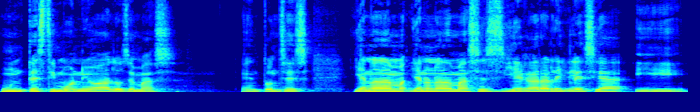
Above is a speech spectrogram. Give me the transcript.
un testimonio a los demás. Entonces, ya nada ya no nada más es llegar a la iglesia y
